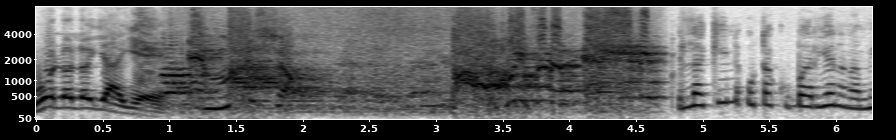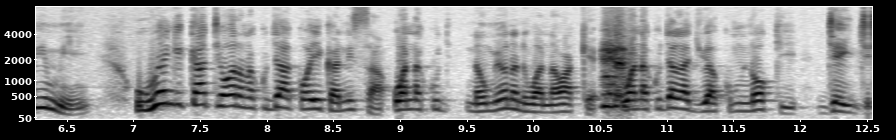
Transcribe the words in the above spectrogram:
wololo yaye lakini utakubaliana na mimi wengi kati ya wale wanakuja kwa hii kanisa wanakuja, na umeona ni wanawake wanakujaga juu ya kumnoki JJ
